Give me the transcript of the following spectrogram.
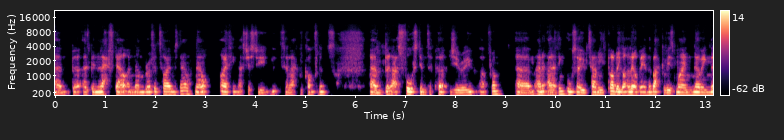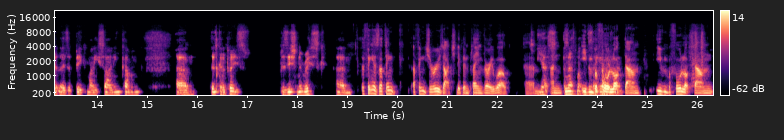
um, but has been left out a number of times now. Now, I think that's just due to lack of confidence, um, but that's forced him to put Giroud up front. Um, and, and, I think also Tammy's probably got a little bit in the back of his mind, knowing that there's a big money signing coming um, that's going to put his position at risk. Um, the thing is, I think I think Giroud's actually been playing very well. Um, yes, and, and even before lockdown, even before lockdown,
